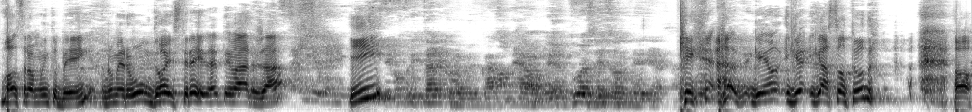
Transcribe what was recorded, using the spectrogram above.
mostra muito bem. Número um, dois, três, né? tem vários já. E. Teve britânico, no caso, né? ganhou duas vezes a loteria. Quem ganhou e gastou tudo? Ó,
